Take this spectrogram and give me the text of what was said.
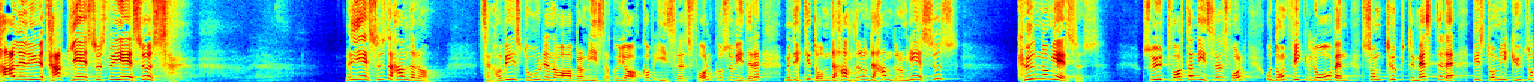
Halleluja! Takk, Jesus, for Jesus! Det er Jesus det handler om. Sen har vi historien om Abraham, Isak og Jakob, Israels folk osv. Men det er ikke dem det handler om. Det handler om Jesus. Kun om Jesus. Så utvalgte han Israels folk, og de fikk loven som tuktemestere. Hvis de gikk ut, så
